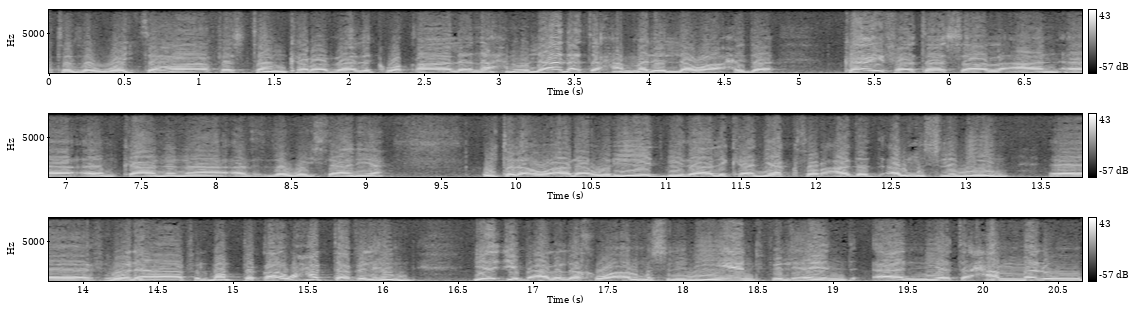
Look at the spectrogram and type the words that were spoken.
تزوجتها فاستنكر ذلك وقال نحن لا نتحمل إلا واحدة كيف تسأل عن إمكاننا أن نتزوج ثانية؟ قلت له أنا أريد بذلك أن يكثر عدد المسلمين آه، هنا في المنطقة وحتى في الهند. يجب على الأخوة المسلمين في الهند أن يتحملوا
